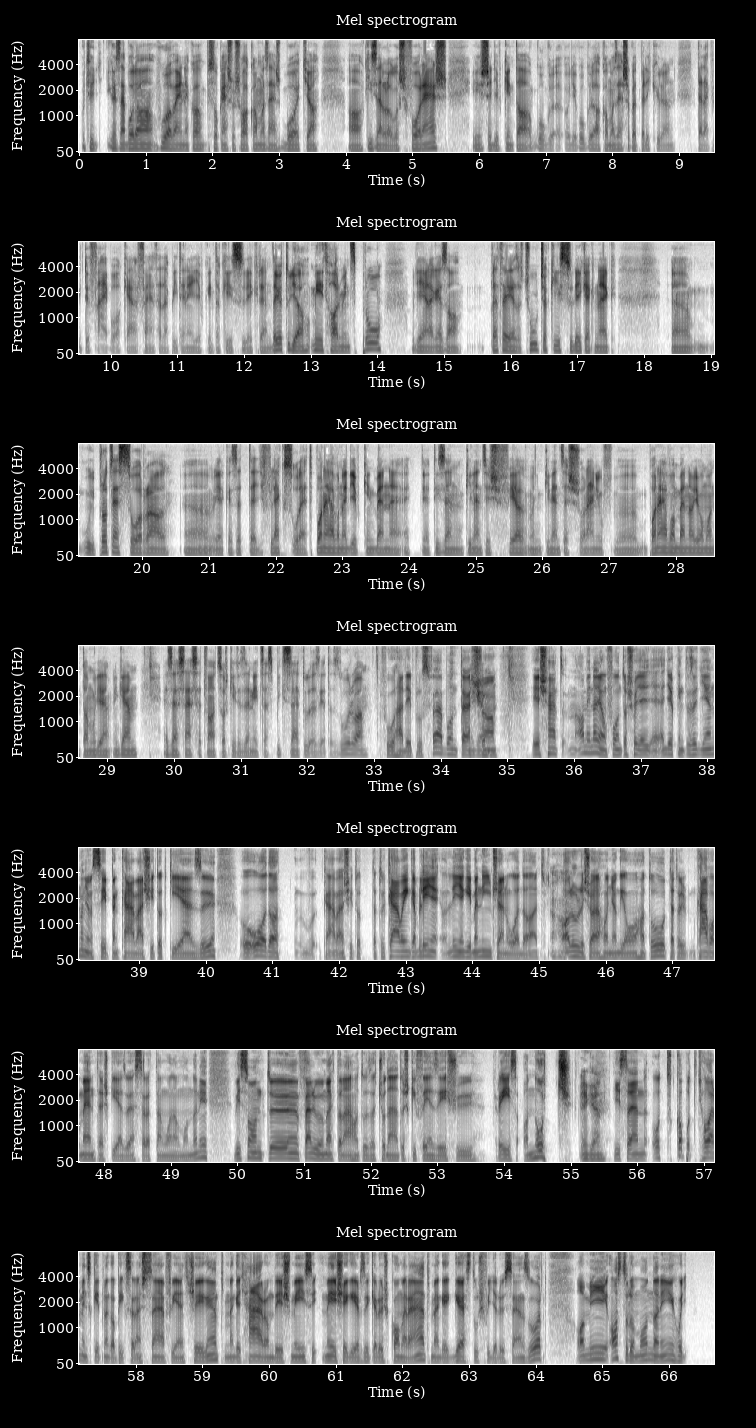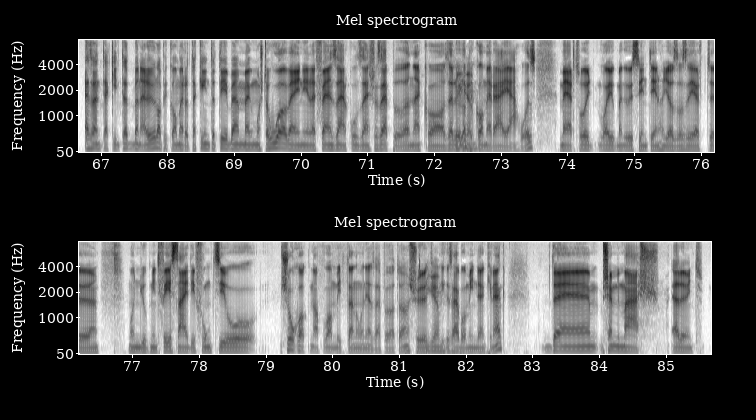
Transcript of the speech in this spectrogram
Úgyhogy igazából a Huawei-nek a szokásos alkalmazás boltja a kizárólagos forrás, és egyébként a Google, hogy a Google alkalmazásokat pedig külön telepítő fájból kell feltelepíteni egyébként a készülékre. De jött ugye a Mate 30 Pro, ugye jelenleg ez a teteje, ez a csúcsa készülékeknek, új processzorral, érkezett egy Flex OLED panel, van egyébként benne, egy 19 és fél, vagy 9-es arányú panel van benne, jól mondtam, ugye, igen, 1176x2400 pixel, tud, azért az durva. Full HD plusz felbontása, igen. és hát ami nagyon fontos, hogy egy, egyébként ez egy ilyen nagyon szépen kávásított kijelző, oldalt kávásított, tehát hogy káva inkább lényeg, lényegében nincsen oldalt. Aha. Alul is elhanyagolható, tehát hogy kávamentes kijelző, ezt szerettem volna mondani. Viszont felül megtalálható ez a csodálatos kifejezésű rész, a notch. Igen. Hiszen ott kapott egy 32 megapixeles selfie egységet, meg egy 3D-s mélységérzékelős kamerát, meg egy gesztusfigyelő szenzort, ami azt tudom mondani, hogy ezen tekintetben előlapi kamera tekintetében, meg most a Huawei-nél egy felzárkózás az Apple-nek az előlapi Igen. kamerájához, mert hogy valljuk meg őszintén, hogy az azért mondjuk, mint Face ID funkció sokaknak van mit tanulni az Apple-től, sőt, Igen. igazából mindenkinek, de semmi más előnyt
